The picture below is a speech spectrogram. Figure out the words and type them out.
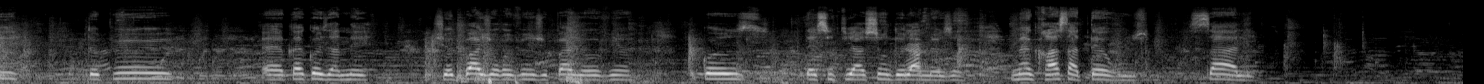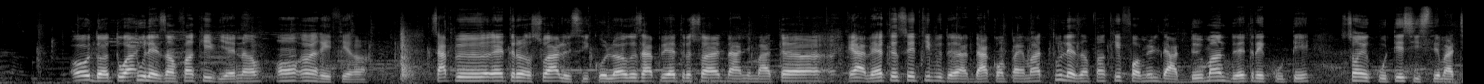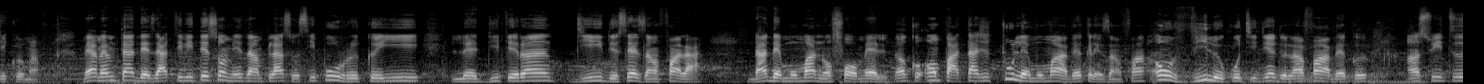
depuis euh, quelques années. Je pars, je reviens, je pars, je reviens cause des situations de la maison. Mais grâce à Terre Rouge, ça allait. Au dortoir, tous les enfants qui viennent ont un référent. Ça peut être soit le psychologue, ça peut être soit l'animateur. Et avec ce type d'accompagnement, tous les enfants qui formulent la demande d'être écoutés sont écoutés systématiquement. Mais en même temps, des activités sont mises en place aussi pour recueillir les différents dits de ces enfants-là dans des moments non formels. Donc on partage tous les moments avec les enfants, on vit le quotidien de l'enfant avec eux. Ensuite,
